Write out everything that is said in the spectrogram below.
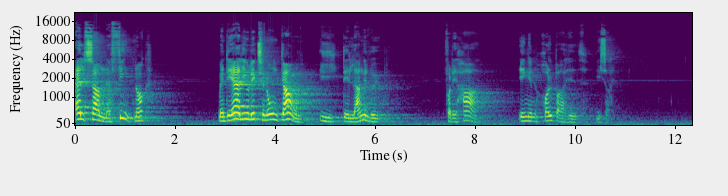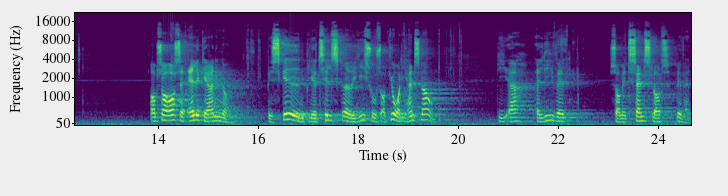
alt sammen er fint nok, men det er alligevel ikke til nogen gavn i det lange løb, for det har ingen holdbarhed i sig. Om så også alle gerninger beskeden bliver tilskrevet Jesus og gjort i hans navn, de er alligevel som et sandslot ved vand.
